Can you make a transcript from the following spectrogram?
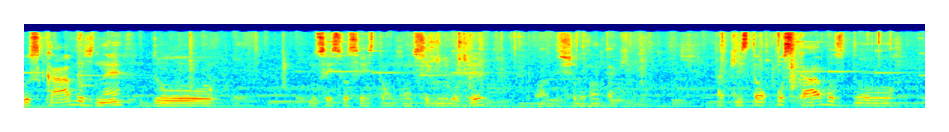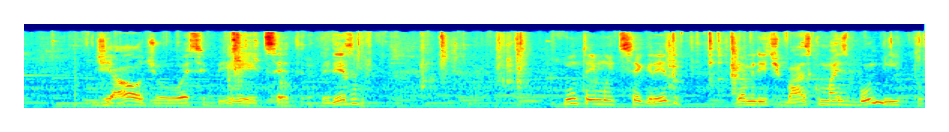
os cabos, né? do... Não sei se vocês estão conseguindo ver. Ó, deixa eu levantar aqui. Aqui estão os cabos do de áudio, USB, etc. Beleza? Não tem muito segredo. Gabinete básico, mas bonito.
